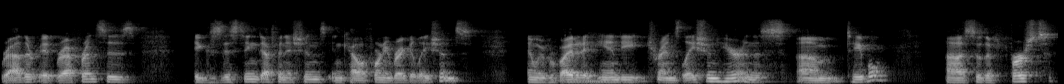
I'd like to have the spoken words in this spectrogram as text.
Rather, it references existing definitions in California regulations. And we provided a handy translation here in this um, table. Uh, so the first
